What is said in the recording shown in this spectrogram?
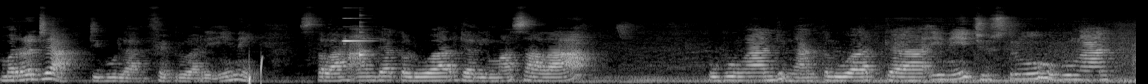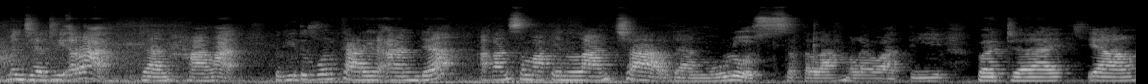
mereda di bulan Februari ini. Setelah Anda keluar dari masalah, hubungan dengan keluarga ini justru hubungan menjadi erat dan hangat. Begitupun karir Anda akan semakin lancar dan mulus setelah melewati badai yang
